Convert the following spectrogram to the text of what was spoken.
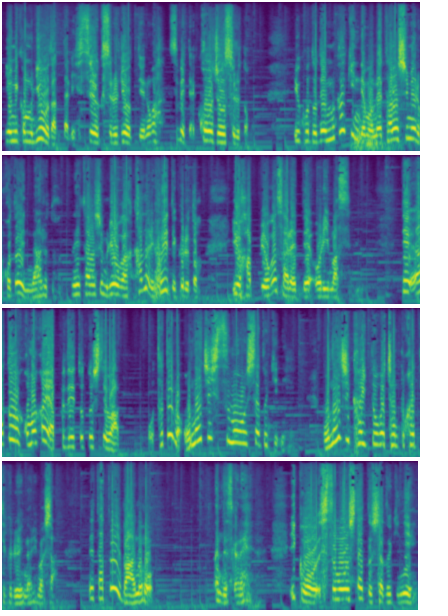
読み込む量だったり、出力する量っていうのが全て向上するということで、無課金でもね、楽しめることになると。ね、楽しむ量がかなり増えてくるという発表がされております。で、あとは細かいアップデートとしては、例えば同じ質問をしたときに、同じ回答がちゃんと返ってくるようになりました。で、例えばあの、何ですかね、一個質問したとしたときに、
